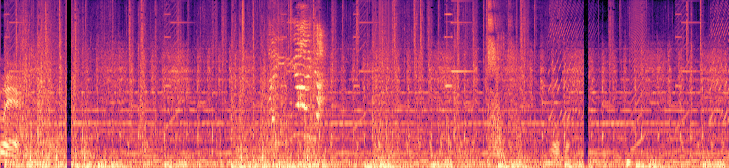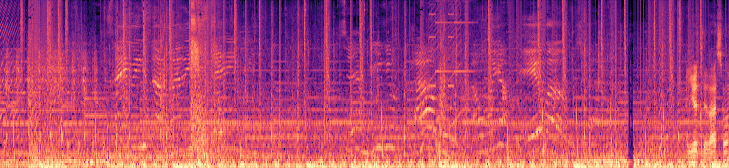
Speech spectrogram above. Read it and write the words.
everywhere! Oh boy. You at the last one?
